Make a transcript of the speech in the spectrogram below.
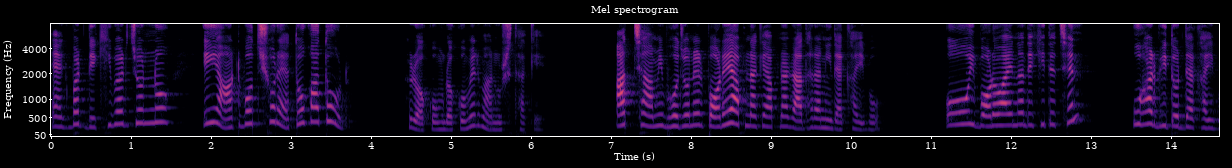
একবার দেখিবার জন্য এই আট বৎসর এত কাতর? রকম রকমের মানুষ থাকে। আচ্ছা আমি ভোজনের পরে আপনাকে আপনার রাধারানী দেখাইব। ওই বড় আয়না দেখিতেছেন? উহার ভিতর দেখাইব।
